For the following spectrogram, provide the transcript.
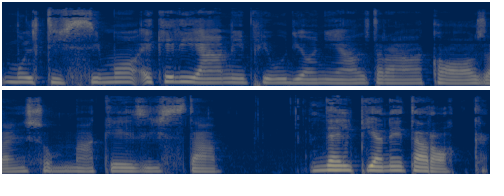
moltissimo e che li ami più di ogni altra cosa, insomma, che esista nel pianeta rock.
